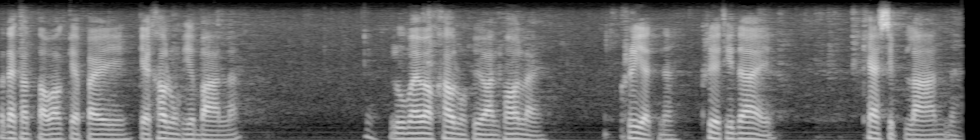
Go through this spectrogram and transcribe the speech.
ก็ได้คำตอบว่าแกไปแกเข้าโรงพยาบาลแล้ว รู้ไหมว่าเข้าโรงพยาบาลเพราะอะไร เครียดนะเครียดที่ได้แค่สิบล้านนะ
